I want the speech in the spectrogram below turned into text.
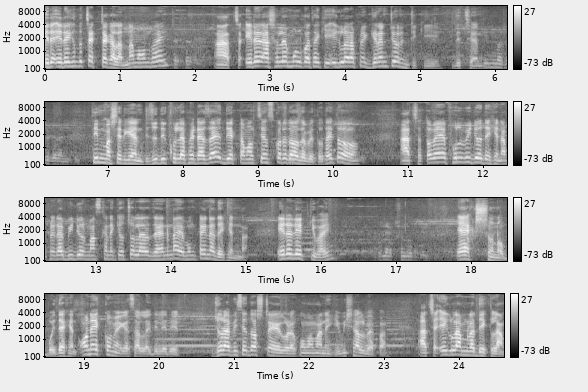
এটা এটা কিন্তু চারটা কালার না মামুন ভাই? আচ্ছা এটার আসলে মূল কথা কি? এগুলোর আপনি গ্যারান্টি ওয়ারেন্টি কি দিচ্ছেন? তিন মাসের গ্যারান্টি যদি খুলে ফেটা যায় দুই একটা মাল চেঞ্জ করে দেওয়া যাবে তো তাই তো? আচ্ছা তবে ফুল ভিডিও দেখেন আপনারা ভিডিওর মাঝখানে কেউ চলে যায় না এবং তাই না দেখেন না। এটা রেট কি ভাই? একশো নব্বই। দেখেন অনেক কমে গেছে আল্লাহ দিলে রেট জোড়া পিছে দশ টাকা করে কমা মানে কি? বিশাল ব্যাপার। আচ্ছা এগুলো আমরা দেখলাম।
